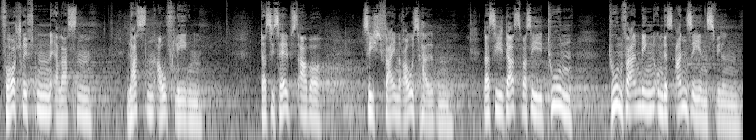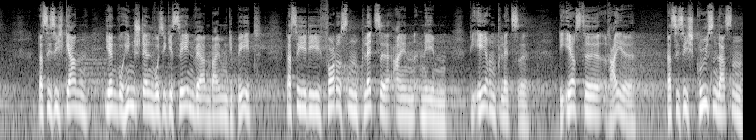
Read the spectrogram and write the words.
Vorschriften erlassen, Lasten auflegen, dass sie selbst aber sich fein raushalten, dass sie das, was sie tun, tun vor allen Dingen um des Ansehens willen, dass sie sich gern irgendwo hinstellen, wo sie gesehen werden beim Gebet, dass sie die vordersten Plätze einnehmen, die Ehrenplätze, die erste Reihe, dass sie sich grüßen lassen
